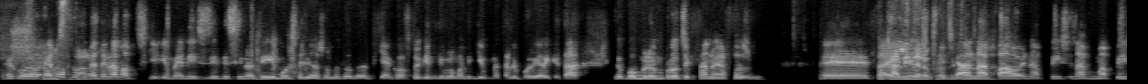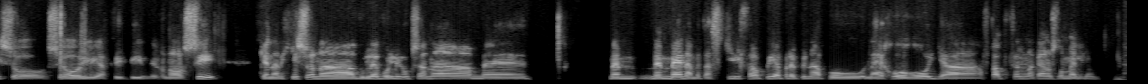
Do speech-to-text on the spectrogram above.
εγώ, εγώ αυτό που κατέλαβα από τη συγκεκριμένη συζήτηση είναι ότι μόλις τελειώσαμε το μεταπτυχιακό αυτό και την διπλωματική που με ταλαιπωρεί αρκετά, το επόμενο μου project θα είναι ο εαυτός μου. Ε, θα το καλύτερο project. Να πάω ένα, πίσω, ένα βήμα πίσω σε όλη αυτή τη γνώση και να αρχίσω να δουλεύω λίγο ξανά με, με, με μένα, με τα skills τα οποία πρέπει να, να έχω εγώ για αυτά που θέλω να κάνω στο μέλλον. Ναι.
